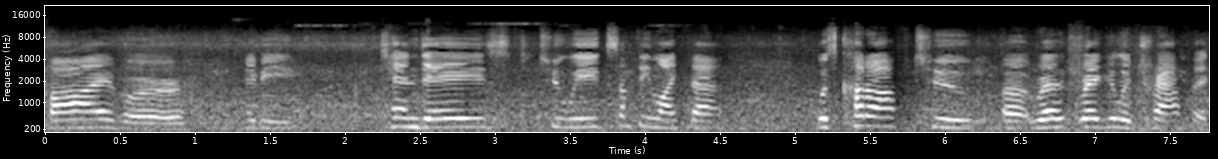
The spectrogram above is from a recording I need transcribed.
five or maybe 10 days, two weeks, something like that, was cut off to uh, re regular traffic.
